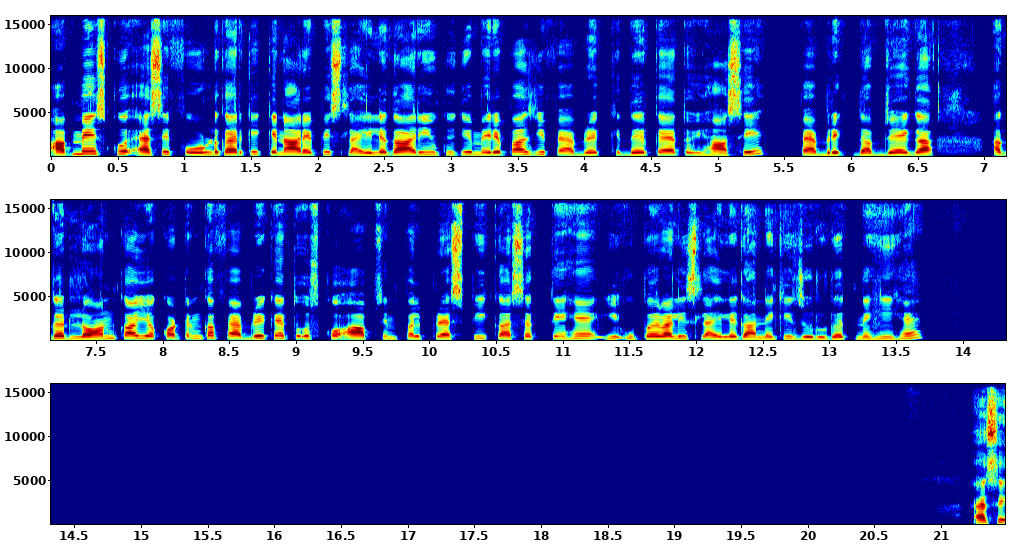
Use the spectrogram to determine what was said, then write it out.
अब मैं इसको ऐसे फोल्ड करके किनारे पे सिलाई लगा रही हूँ क्योंकि मेरे पास ये फैब्रिक किधर का है तो यहाँ से फैब्रिक दब जाएगा। अगर लॉन का या कॉटन का फैब्रिक है तो उसको आप सिंपल प्रेस भी कर सकते हैं। ये ऊपर वाली सिलाई लगाने की ज़रूरत नहीं है। ऐसे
